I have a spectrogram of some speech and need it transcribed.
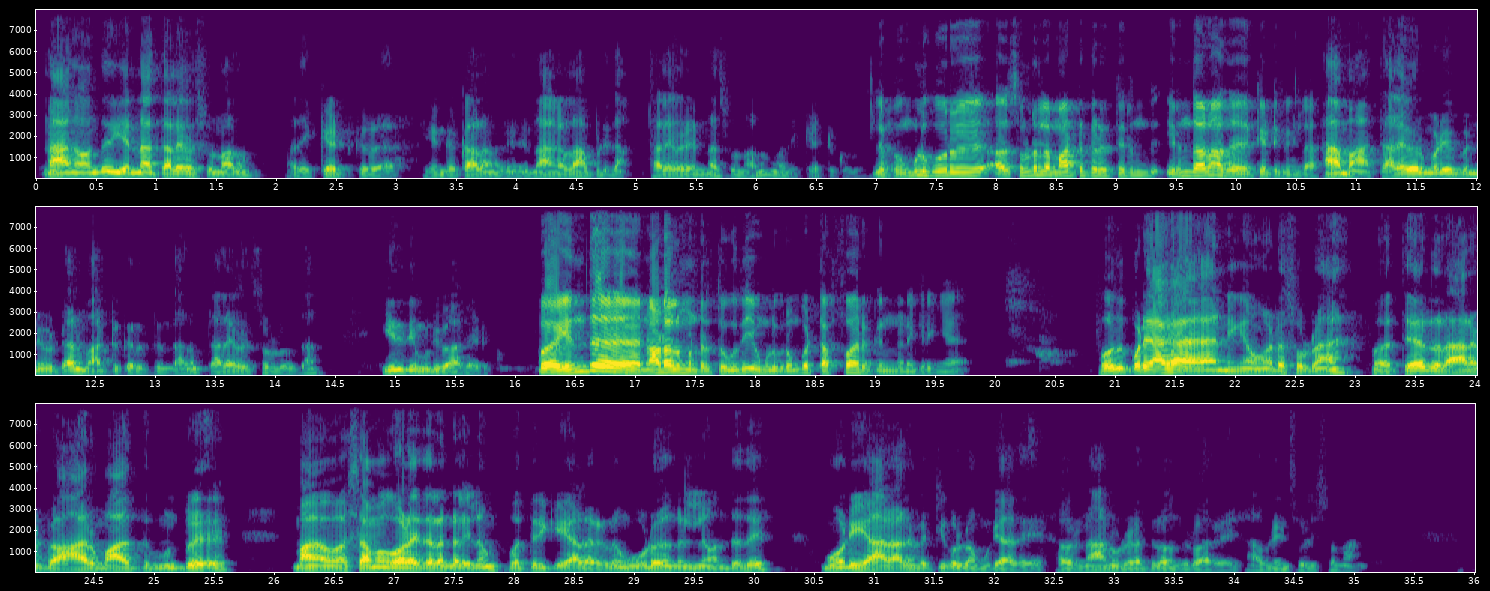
நாங்கள் வந்து என்ன தலைவர் சொன்னாலும் அதை கேட்கிற எங்கள் காலம் நாங்கள்லாம் அப்படி தான் தலைவர் என்ன சொன்னாலும் அதை கேட்டுக்கொள்வோம். இல்ல இப்ப உங்களுக்கு ஒரு அது சொல்றதுல மாற்று கருத்து இருந்து இருந்தாலும் அதை கேட்டுக்குவீங்களா ஆமாம் தலைவர் முடிவு பண்ணிவிட்டால் மாற்று கருத்து இருந்தாலும் தலைவர் சொல்வது தான் இறுதி முடிவாக எடுக்கும். இப்போ எந்த நாடாளுமன்ற தொகுதி உங்களுக்கு ரொம்ப டஃப்பாக இருக்குன்னு நினைக்கிறீங்க? பொதுப்படையாக நீங்கள் உங்கள்கிட்ட சொல்கிறேன் தேர்தல் ஆரம்பி ஆறு மாதத்துக்கு முன்பு ம சமூக வலைதளங்களிலும் பத்திரிகையாளர்களும் ஊடகங்களிலும் வந்தது மோடி யாராலும் வெற்றி கொள்ள முடியாது. அவர் நானூறு இடத்துல வந்துடுவார் அப்படின்னு சொல்லி சொன்னாங்க.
